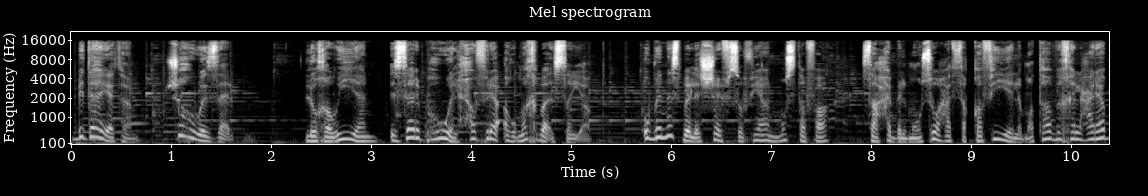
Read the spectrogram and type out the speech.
بداية شو هو الزرب؟ لغوياً الزرب هو الحفرة أو مخبأ الصياد. وبالنسبة للشيف سفيان مصطفى صاحب الموسوعة الثقافية لمطابخ العرب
